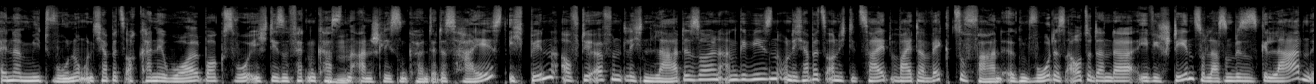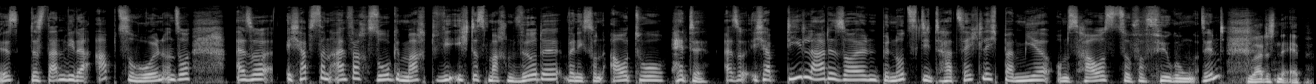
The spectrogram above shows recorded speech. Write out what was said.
in einer Mietwohnung und ich habe jetzt auch keine Wallbox, wo ich diesen fetten Kasten anschließen könnte. Das heißt, ich bin auf die öffentlichen Ladesäulen angewiesen und ich habe jetzt auch nicht die Zeit, weiter wegzufahren irgendwo, das Auto dann da ewig stehen zu lassen, bis es geladen ist, das dann wieder abzuholen und so. Also ich habe es dann einfach so gemacht, wie ich das machen würde, wenn ich so ein Auto hätte. Also ich habe die Ladesäulen benutzt, die tatsächlich bei mir ums Haus zur Verfügung sind. Du hattest eine App.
